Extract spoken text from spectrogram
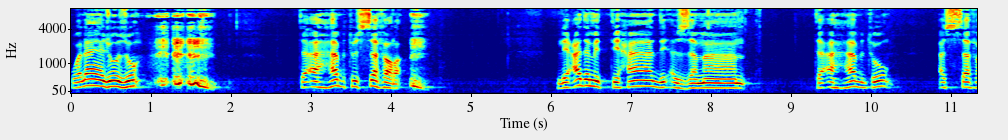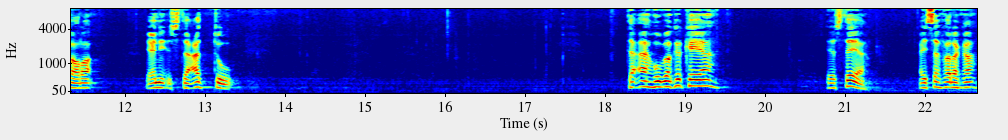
ولا يجوز تأهبت السفر لعدم اتحاد الزمان. تأهبت السفر يعني استعدت. تأهبك كيا؟ يستيا. أي سفرك؟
